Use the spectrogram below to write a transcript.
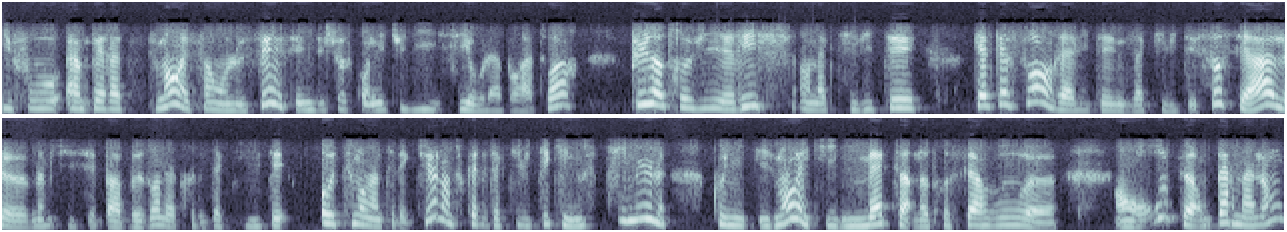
Il faut impérativement, et ça on le sait, c'est une des choses qu'on étudie ici au laboratoire, plus notre vie est riche en activités, quelles qu'elles soient en réalité, des activités sociales, euh, même si ce n'est pas besoin d'être des activités hautement intellectuelles, en tout cas des activités qui nous stimulent cognitivement et qui mettent notre cerveau euh, en route en permanence,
